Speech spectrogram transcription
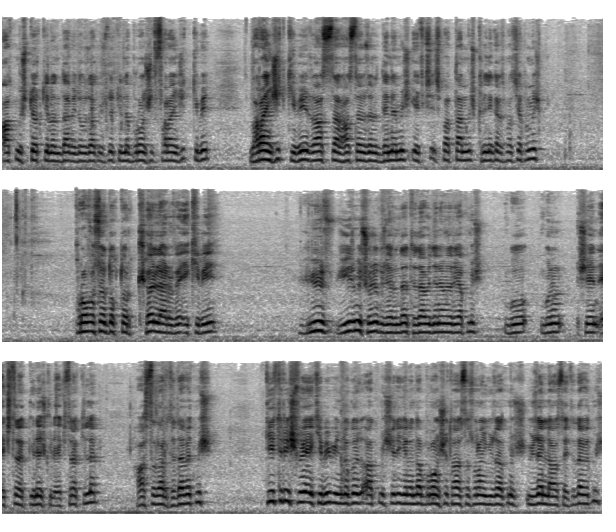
64 yılında 1964 yılında bronşit, faranjit gibi laranjit gibi rahatsızlar hasta üzerinde denemiş, etkisi ispatlanmış, klinik araştırması yapılmış. Profesör Doktor Köller ve ekibi 120 çocuk üzerinde tedavi denemeleri yapmış. Bu bunun şeyin ekstrak güneş gülü ekstrak ile hastaları tedavi etmiş. Dietrich ve ekibi 1967 yılında bronşit hastası olan 160 150 hastayı tedavi etmiş.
